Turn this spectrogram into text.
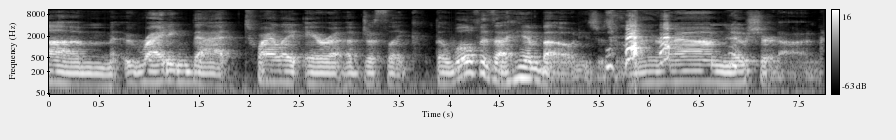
um riding that Twilight era of just like the wolf is a himbo and he's just running around, no shirt on.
